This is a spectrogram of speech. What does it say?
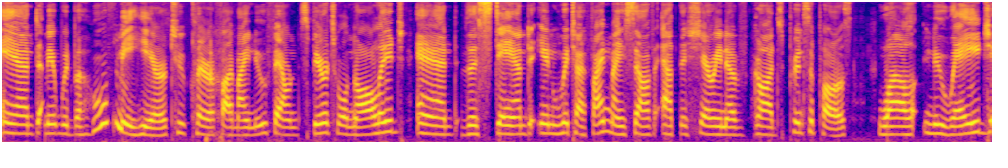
and it would behoove me here to clarify my newfound spiritual knowledge and the stand in which I find myself at the sharing of God's principles. While New Age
